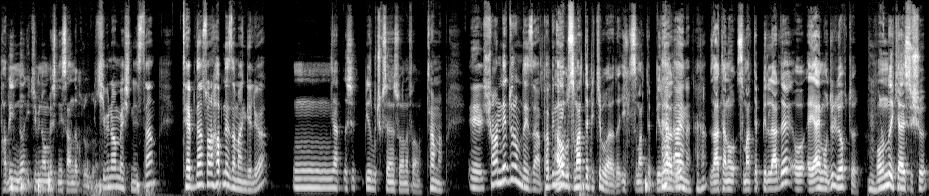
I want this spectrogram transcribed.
Pabinno 2015 Nisan'da kuruldu. 2015 Nisan. Teb'den sonra Hub ne zaman geliyor? Hmm, yaklaşık bir buçuk sene sonra falan. Tamam. Ee, şu an ne durumdayız abi? Pabino... Ama bu Smart Tap 2 bu arada. İlk Smart Tap 1 Ha, vardı. Aynen. Zaten o Smart Tap 1'lerde o AI modül yoktu. Onun da hikayesi şu.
